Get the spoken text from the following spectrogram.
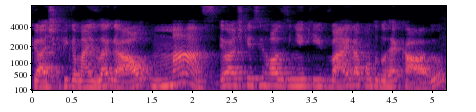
que eu acho que fica mais legal, mas eu acho que esse rosinha aqui vai dar conta do recado.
